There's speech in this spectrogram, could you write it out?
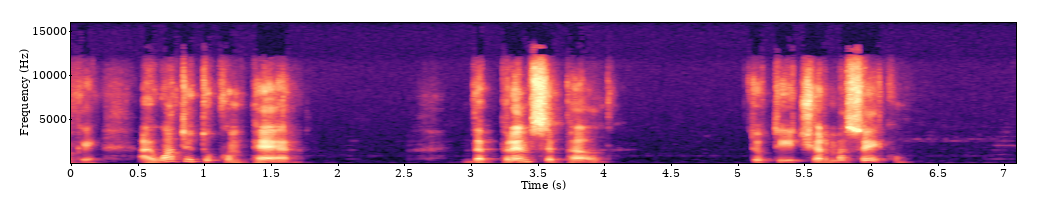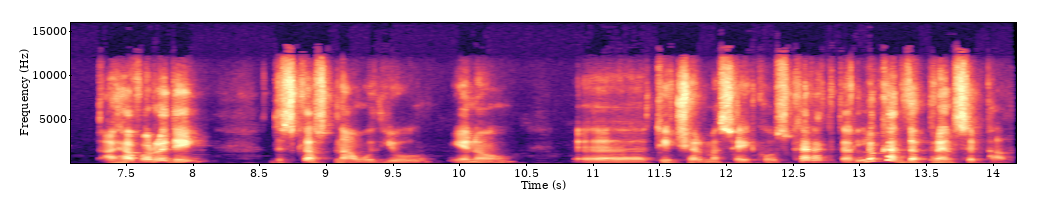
okay, I want you to compare the principal to teacher Maseko. I have already discussed now with you, you know, uh, teacher Maseko's character. Look at the principal.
